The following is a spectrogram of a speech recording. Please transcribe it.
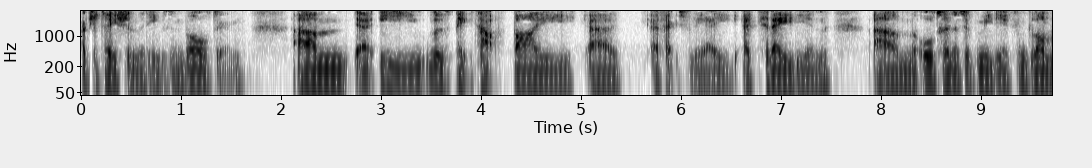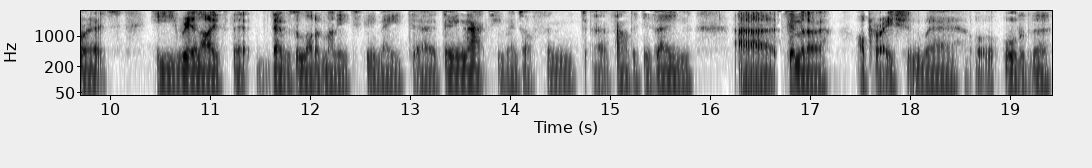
agitation that he was involved in, um, he was picked up by uh, effectively a, a Canadian um, alternative media conglomerate. He realised that there was a lot of money to be made doing that. He went off and founded his own similar operation where all of the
